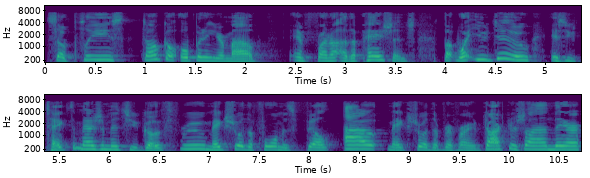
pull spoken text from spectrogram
So please don't go opening your mouth in front of other patients. But what you do is you take the measurements, you go through, make sure the form is filled out, make sure the referring doctor's on there,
